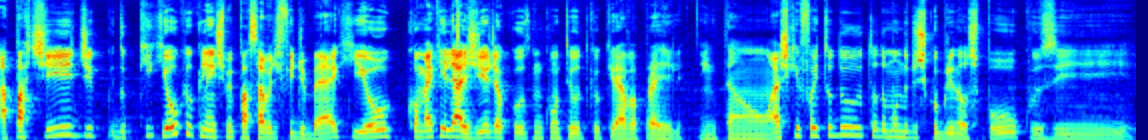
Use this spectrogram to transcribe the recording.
A partir de, do que, que ou que o cliente me passava de feedback ou como é que ele agia de acordo com o conteúdo que eu criava para ele. Então, acho que foi tudo todo mundo descobrindo aos poucos e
